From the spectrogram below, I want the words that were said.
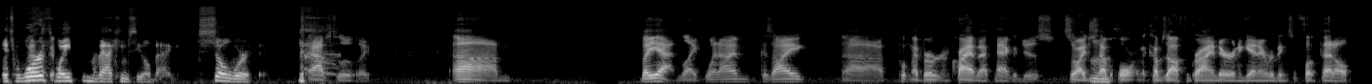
It's worth wasting the vacuum seal bag. So worth it. Absolutely. um but yeah, like when I'm because I uh put my burger in cryovac packages, so I just Mm. have a horn that comes off the grinder, and again everything's a foot pedal.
